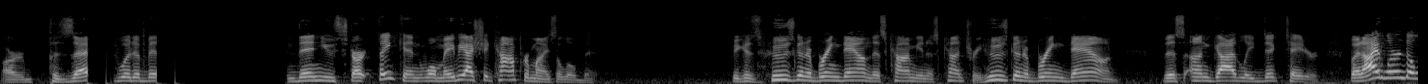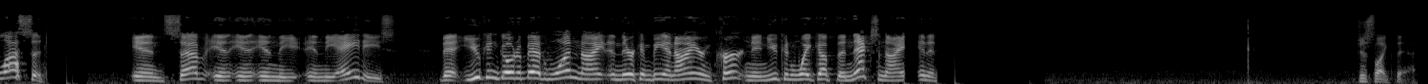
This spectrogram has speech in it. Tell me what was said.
Our possessions would have been. And then you start thinking, well, maybe I should compromise a little bit. Because who's going to bring down this communist country? Who's going to bring down this ungodly dictator? But I learned a lesson in, seven, in, in, in, the, in the 80s that you can go to bed one night and there can be an iron curtain and you can wake up the next night and it's just like that.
